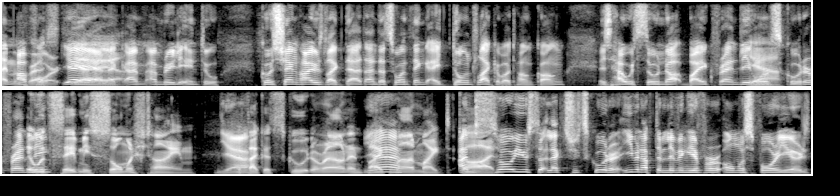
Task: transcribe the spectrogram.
I'm up for. Yeah, Yeah, yeah, yeah, like. I'm I'm really into. Because Shanghai is like that, and that's one thing I don't like about Hong Kong is how it's so not bike friendly or scooter friendly. it would save me so much time. Yeah. If I could scoot around and bike Yeah. around, my God. I'm so used to electric scooter. Even after living here for almost four years,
